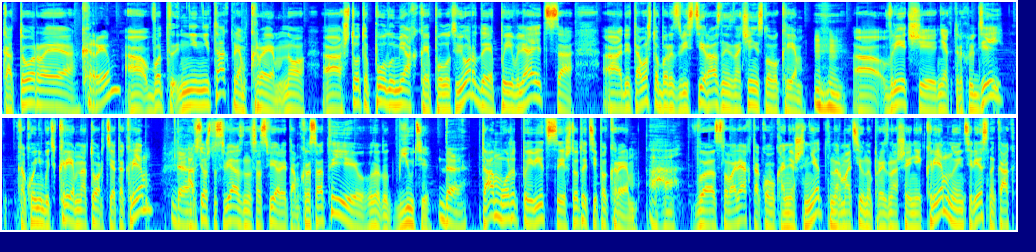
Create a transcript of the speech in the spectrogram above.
которое Крем? а, вот не, не так прям крем, но а, что-то полумягкое, полутвердое появляется а, для того, чтобы развести разные значения слова крем. А, в речи некоторых людей какой-нибудь крем на торте это крем, Да. а все, что связано со сферой там красоты, вот этот бьюти, Да. там может появиться и что-то типа крем. Ага. В словарях такого, конечно, нет, нормативное произношение крем, но интересно, как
